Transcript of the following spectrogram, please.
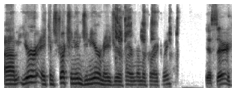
um, you're a construction engineer major, if I remember correctly. Yes, sir.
